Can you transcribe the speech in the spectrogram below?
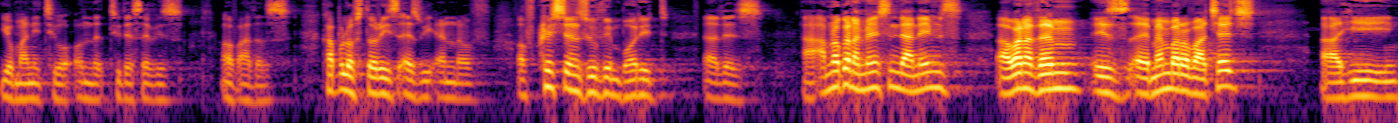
your money to on the to the service of others. A couple of stories as we end off of Christians who've embodied uh, this. Uh, I'm not going to mention their names. Uh, one of them is a member of our church. Uh, he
